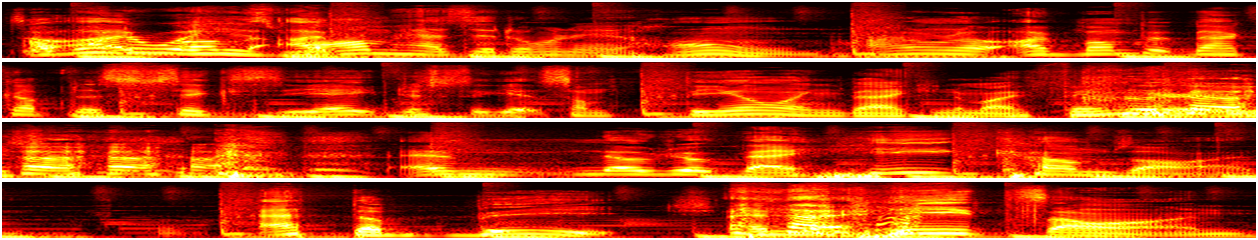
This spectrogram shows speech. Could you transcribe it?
So I wonder what bumped- his I- mom has it on at home. I don't know. I bump it back up to 68 just to get some feeling back into my fingers. and no joke, the heat comes on at the beach, and the heat's on.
